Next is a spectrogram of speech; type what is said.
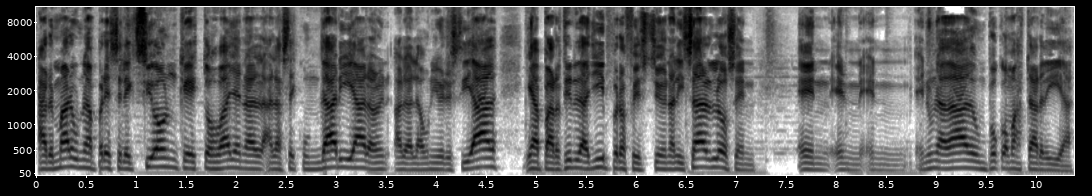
armar una preselección, que estos vayan a la, secundaria, a la, universidad y a partir de allí profesionalizarlos en, en, en, en, una edad un poco más tardía.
